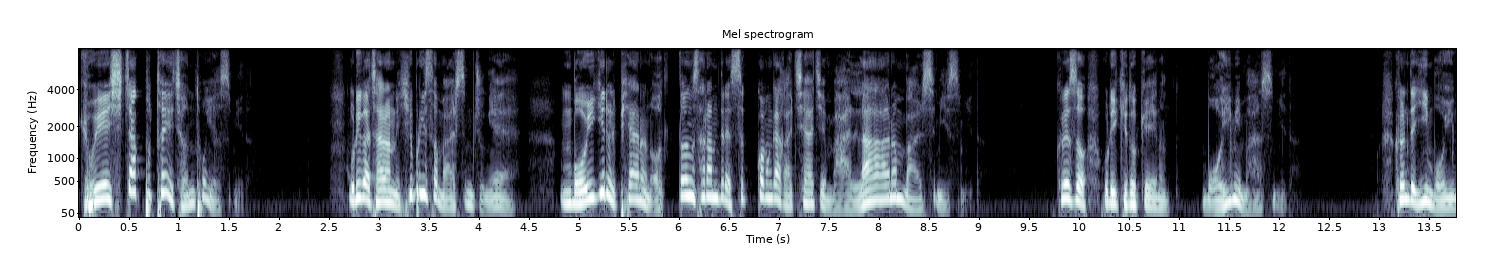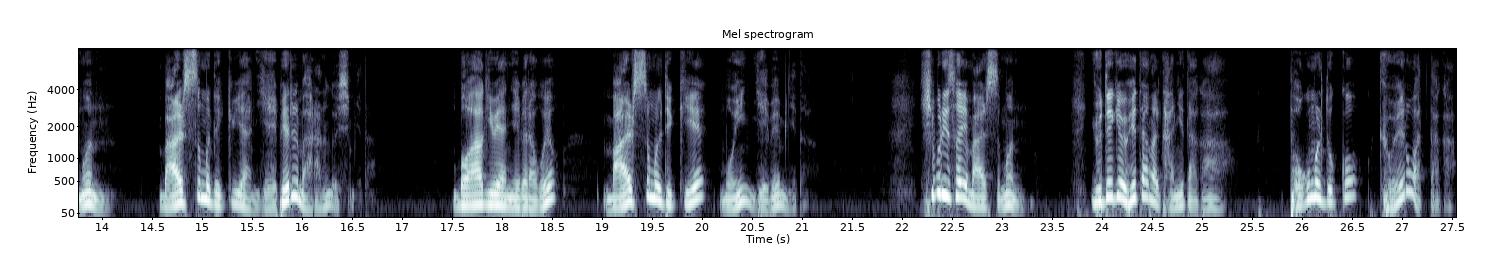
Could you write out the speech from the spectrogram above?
교회 시작부터의 전통이었습니다. 우리가 잘 아는 히브리서 말씀 중에 모이기를 피하는 어떤 사람들의 습관과 같이 하지 말라 하는 말씀이 있습니다. 그래서 우리 기독교에는 모임이 많습니다. 그런데 이 모임은 말씀을 듣기 위한 예배를 말하는 것입니다. 뭐 하기 위한 예배라고요? 말씀을 듣기 위해 모인 예배입니다. 히브리서의 말씀은 유대교 회당을 다니다가 복음을 듣고 교회로 왔다가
